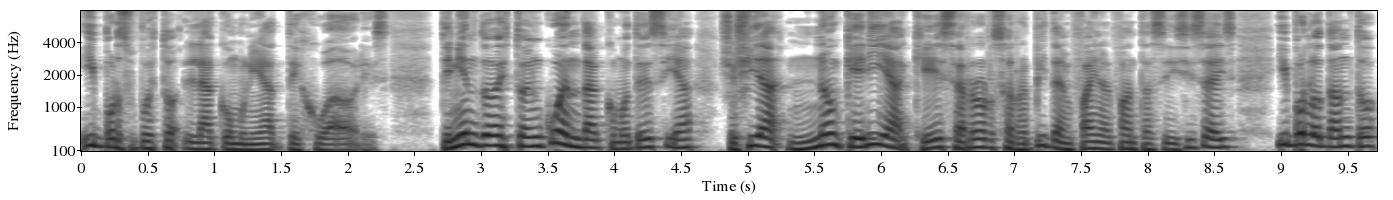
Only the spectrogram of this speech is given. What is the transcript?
y por supuesto la comunidad de jugadores. Teniendo esto en cuenta, como te decía, Yoshida no quería que ese error se repita en Final Fantasy XVI y por lo tanto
